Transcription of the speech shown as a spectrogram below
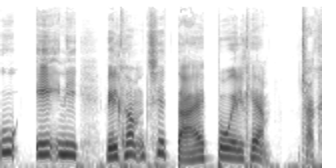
uenige. Velkommen til dig, Bo Elkær. Tak.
